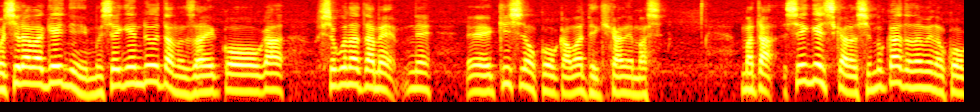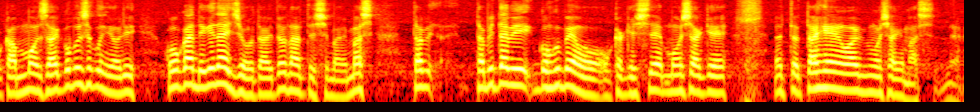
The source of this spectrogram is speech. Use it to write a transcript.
こちらは現に無制限ルーターの在庫が不足なため、ねえー、機種の交換はできかねます。また、先月から SIM カードのみの交換も在庫不足により交換できない状態となってしまいます。たびたびたびご不便をおかけして申し訳、大変お詫び申し上げますね。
